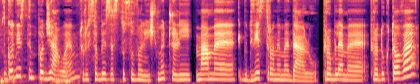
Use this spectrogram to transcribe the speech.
Zgodnie z tym podziałem, który sobie zastosowaliśmy, czyli mamy dwie strony medalu. Problemy produktowe,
